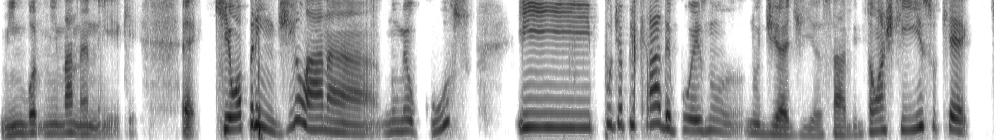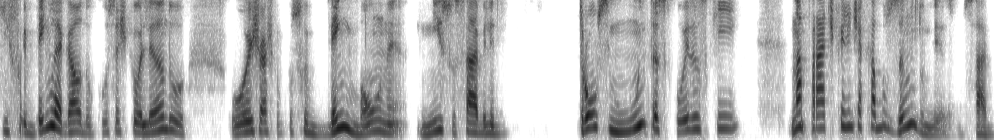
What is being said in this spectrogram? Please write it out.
me, me embananei aqui, é, que eu aprendi lá na, no meu curso e pude aplicar depois no, no dia a dia, sabe? Então, acho que isso que, é, que foi bem legal do curso, acho que olhando hoje, acho que o curso foi bem bom né, nisso, sabe? Ele trouxe muitas coisas que, na prática, a gente acaba usando mesmo, sabe?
